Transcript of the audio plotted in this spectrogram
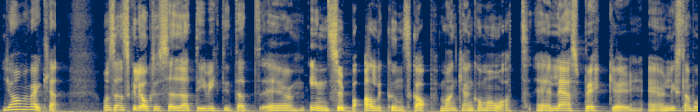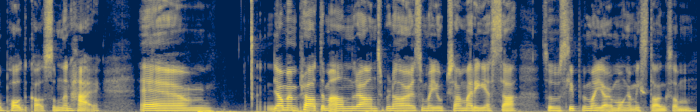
Ja men verkligen. Och sen skulle jag också säga att det är viktigt att eh, insupa all kunskap man kan komma åt. Eh, läs böcker, eh, lyssna på podcast som den här. Eh, ja men prata med andra entreprenörer som har gjort samma resa så slipper man göra många misstag som,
